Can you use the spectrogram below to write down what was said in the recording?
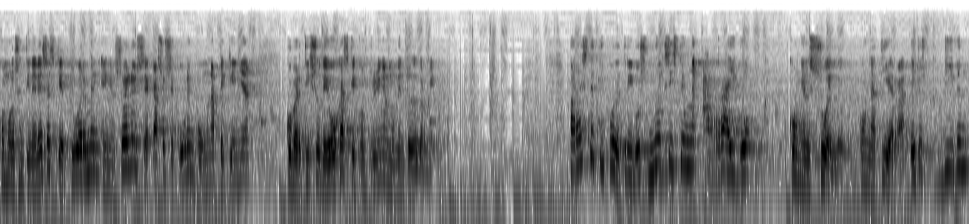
como los sentineleses que duermen en el suelo y si acaso se cubren con una pequeña cobertizo de hojas que construyen al momento de dormir. Para este tipo de tribus no existe un arraigo con el suelo, con la tierra. Ellos viven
